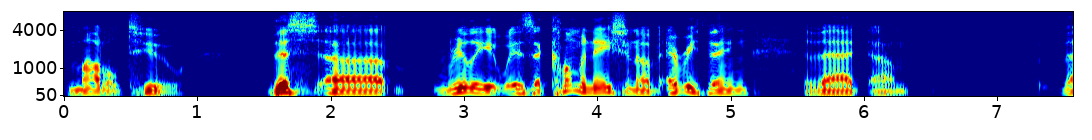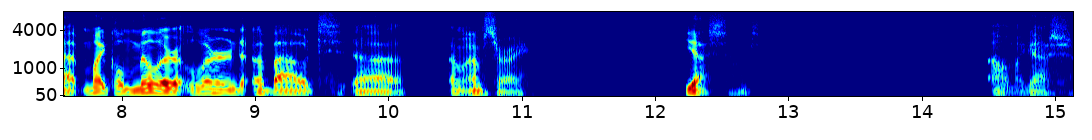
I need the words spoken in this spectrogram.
Model 2. This uh, really is a culmination of everything that um, that Michael Miller learned about. Uh, I'm, I'm sorry. Yes. Oh my gosh.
